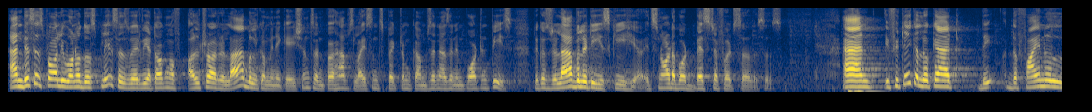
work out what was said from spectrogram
And this is probably one of those places where we are talking of ultra reliable communications and perhaps licensed spectrum comes in as an important piece because reliability is key here. It's not about best effort services. And if you take a look at the, the final,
